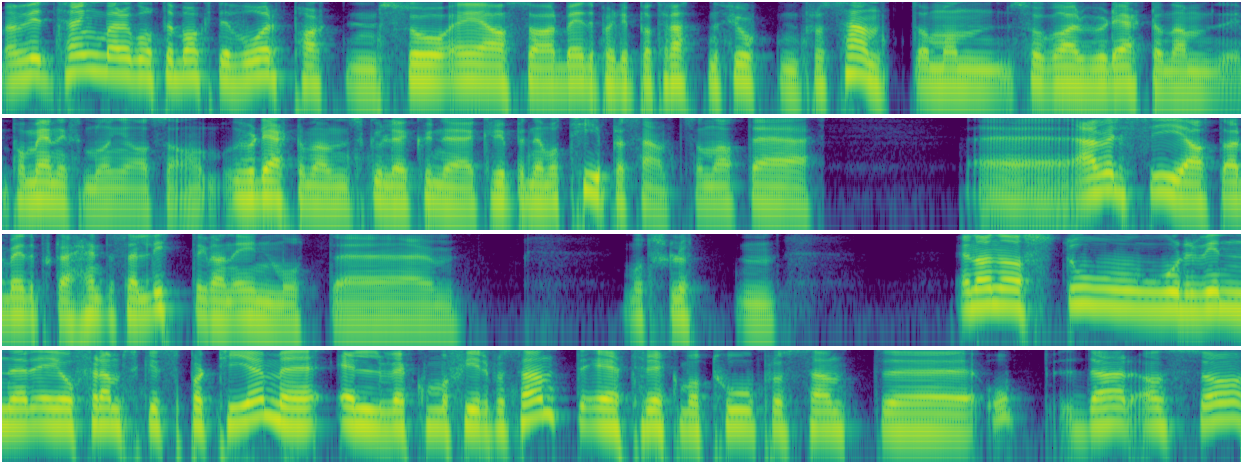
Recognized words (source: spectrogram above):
Men vi trenger bare å gå tilbake til vårparten, så er altså Arbeiderpartiet på 13-14% og man sågar vurderte om de på meningsmålinger altså, vurderte om de skulle kunne krype ned mot 10 sånn at det eh, Jeg vil si at Arbeiderpartiet henter seg litt inn mot, eh, mot slutten. En annen stor vinner er jo Fremskrittspartiet, med 11,4% Det er 3,2% eh, opp der, altså.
